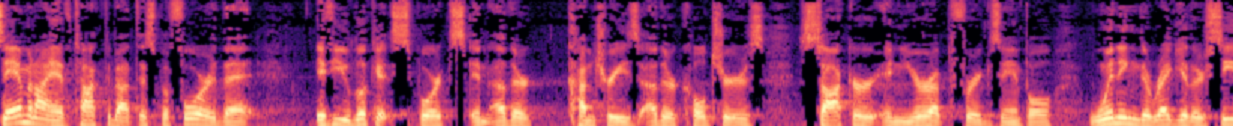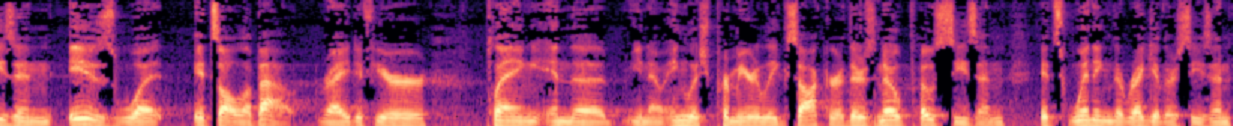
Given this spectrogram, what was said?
Sam and I have talked about this before that if you look at sports in other countries, other cultures, soccer in Europe, for example, winning the regular season is what it's all about, right? If you're playing in the you know English Premier League soccer, there's no postseason. It's winning the regular season.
